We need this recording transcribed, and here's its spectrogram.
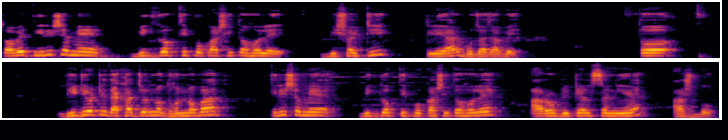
তবে তিরিশে মে বিজ্ঞপ্তি প্রকাশিত হলে বিষয়টি ক্লিয়ার বোঝা যাবে। তো ভিডিওটি দেখার জন্য ধন্যবাদ। তিরিশে মে বিজ্ঞপ্তি প্রকাশিত হলে আরও ডিটেলসে নিয়ে আসব।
